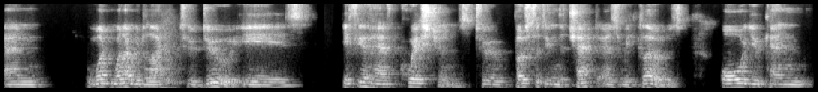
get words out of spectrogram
and what, what I would like to do is if you have questions to post it in the chat as we close, or you can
